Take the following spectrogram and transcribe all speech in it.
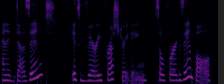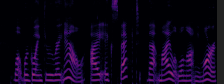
and it doesn't, it's very frustrating. So, for example, what we're going through right now. I expect that Milo, well, not anymore,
